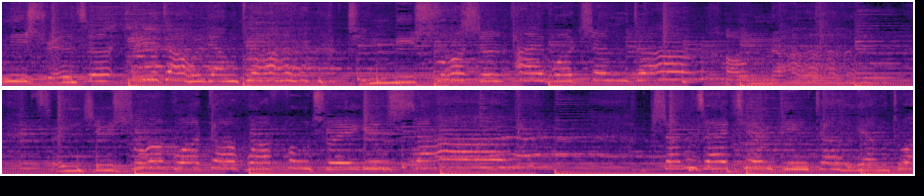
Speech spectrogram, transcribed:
你选择一刀两断？听你说声爱我真的好难。曾经说过的话，风吹云散。站在天平的两端，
